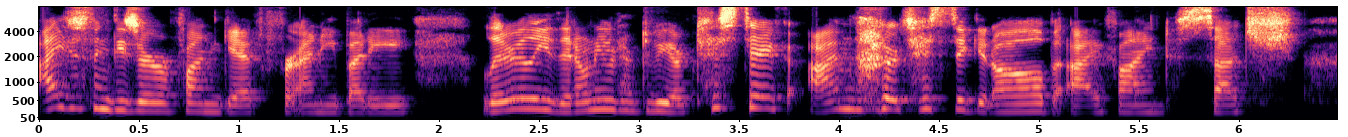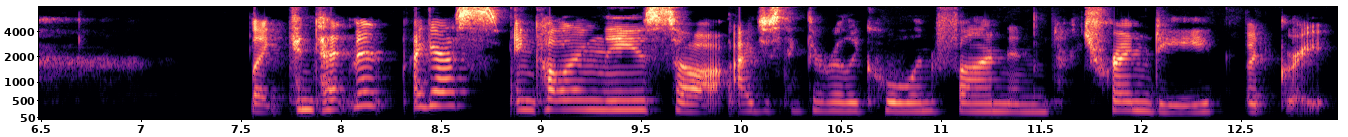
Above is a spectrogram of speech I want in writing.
I just think these are a fun gift for anybody. Literally, they don't even have to be artistic. I'm not artistic at all, but I find such like contentment, I guess, in coloring these. So I just think they're really cool and fun and trendy, but great.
